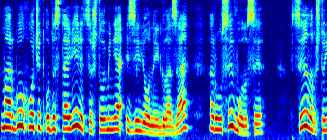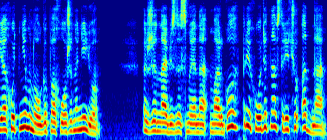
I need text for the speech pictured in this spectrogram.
Марго хочет удостовериться, что у меня зеленые глаза, русые волосы. В целом, что я хоть немного похожа на нее. Жена бизнесмена Марго приходит навстречу одна.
